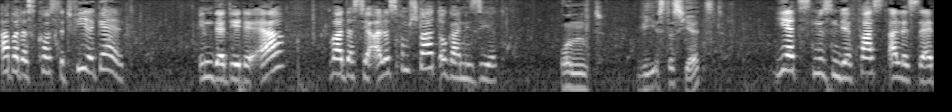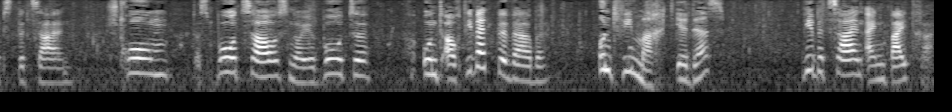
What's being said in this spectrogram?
Aber das kostet viel Geld. In der DDR war das ja alles vom Staat organisiert. Und wie ist es jetzt? Jetzt müssen wir fast alles selbst bezahlen. Strom, das Bootshaus, neue Boote und auch die Wettbewerbe. Und wie macht ihr das? Wir bezahlen einen Beitrag.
